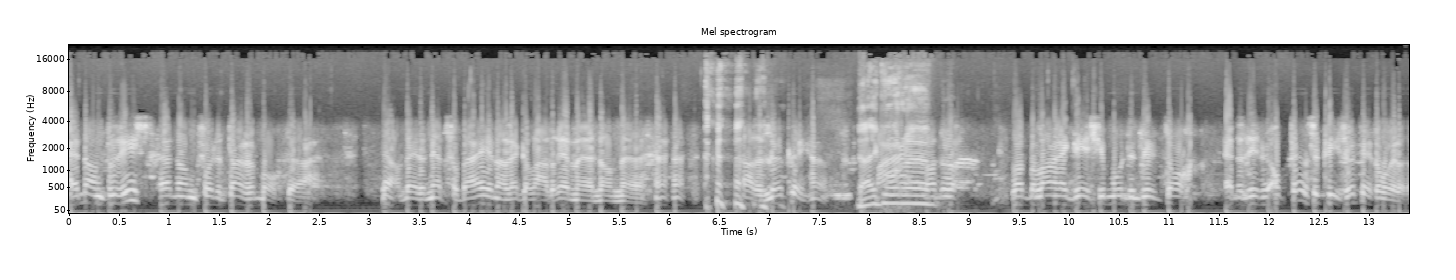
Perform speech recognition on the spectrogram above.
En dan precies, en dan voor de tarrenbocht. eh, ja, ben je er net voorbij en dan lekker laat remmen en dan eh, gaat het lukken. Ja, ik Maar hoor... eh, wat, wat belangrijk is, je moet natuurlijk toch, en dat is op veel circuits hoor, tegenwoordig,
